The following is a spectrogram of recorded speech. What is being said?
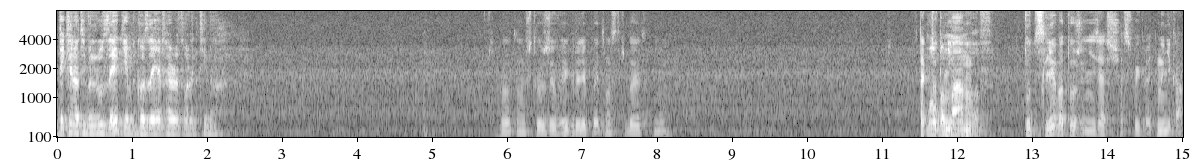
They cannot even lose late game because they have Harith Valentina. Потому что уже выиграли, поэтому страдают. Ну. Так тут, Моба не- ну, Мамбов. тут слева тоже нельзя сейчас выиграть, ну никак.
